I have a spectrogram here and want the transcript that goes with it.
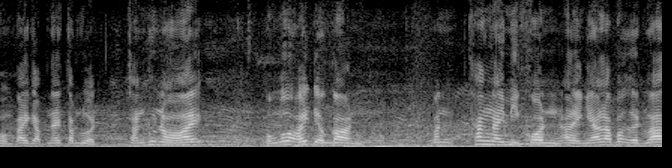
ผมไปกับนายตำรวจชั้นผู้น้อย ผมก็บอกให้ยเดี๋ยวก่อน มันข้างในมีคนอะไรเงี้ยแล้วบังเอิญว่า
